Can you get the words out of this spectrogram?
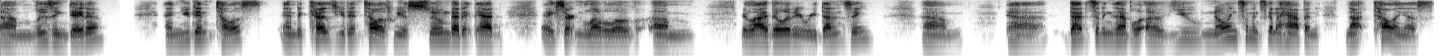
um, losing data, and you didn't tell us, and because you didn't tell us, we assumed that it had a certain level of um, reliability or redundancy. Um, uh, that's an example of you knowing something's going to happen, not telling us,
